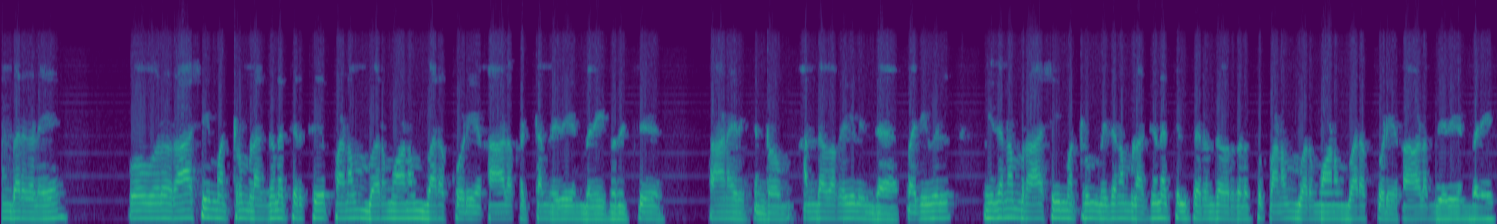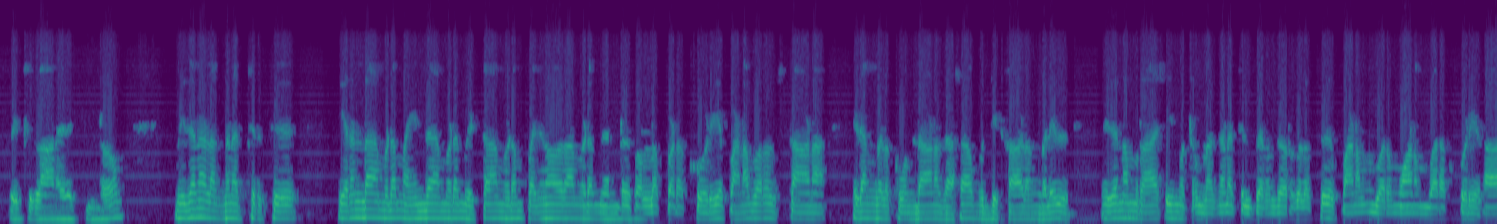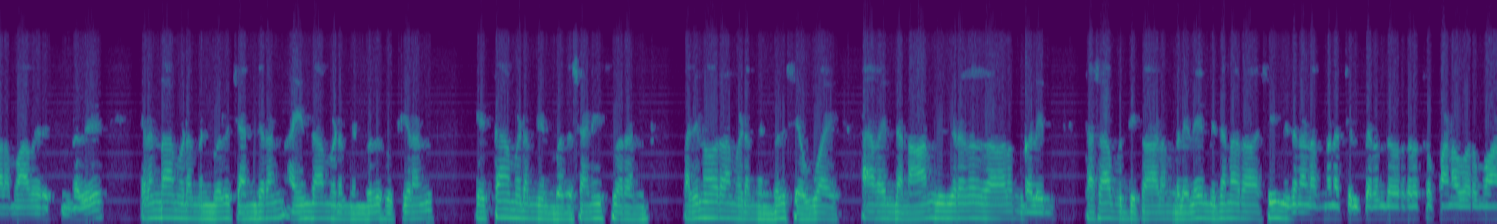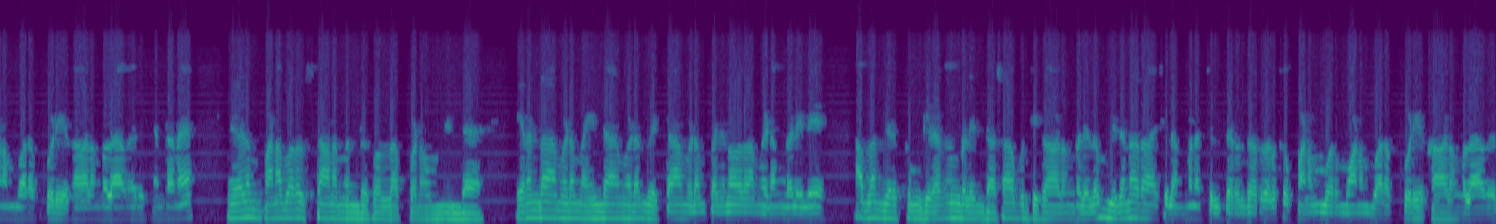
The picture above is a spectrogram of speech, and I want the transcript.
நண்பர்களே ஒவ்வொரு ராசி மற்றும் லக்னத்திற்கு பணம் வருமானம் வரக்கூடிய காலகட்டம் எது என்பதை குறித்து காண இருக்கின்றோம் அந்த வகையில் இந்த பதிவில் மிதனம் ராசி மற்றும் மிதனம் லக்னத்தில் பிறந்தவர்களுக்கு பணம் வருமானம் வரக்கூடிய காலம் எது என்பதை குறித்து காண இருக்கின்றோம் மிதன லக்னத்திற்கு இரண்டாம் இடம் ஐந்தாம் இடம் எட்டாம் இடம் பதினோராம் இடம் என்று சொல்லப்படக்கூடிய பணபரஸ்தான இடங்களுக்கு உண்டான தசாபுத்தி காலங்களில் மிதனம் ராசி மற்றும் லக்னத்தில் பிறந்தவர்களுக்கு பணம் வருமானம் வரக்கூடிய காலமாக இருக்கின்றது. இரண்டாம் இடம் என்பது சந்திரன் ஐந்தாம் இடம் என்பது சுக்கிரன் எட்டாம் இடம் என்பது சனீஸ்வரன் பதினோராம் இடம் என்பது செவ்வாய். ஆக இந்த நான்கு கிரக காலங்களின் தசாபுத்தி காலங்களிலே மிதன ராசி மிதன லக்னத்தில் பிறந்தவர்களுக்கு பண வருமானம் வரக்கூடிய காலங்களாக இருக்கின்றன. மேலும் பணபரஸ்தானம் என்று சொல்லப்படும் இந்த இரண்டாம் இடம் ஐந்தாம் இடம் எட்டாம் இடம் பதினோராம் இடங்களிலே அமர்ந்திருக்கும் கிரகங்களின் தசாபுத்தி காலங்களிலும் மிதன ராசி பிறந்தவர்களுக்கு பணம் வருமானம் வரக்கூடிய காலங்களாக இருக்கும்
